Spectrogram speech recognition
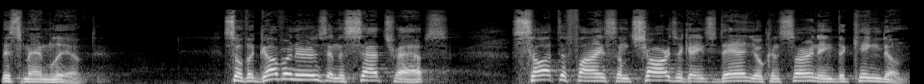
this man lived. So the governors and the satraps sought to find some charge against Daniel concerning the kingdom.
